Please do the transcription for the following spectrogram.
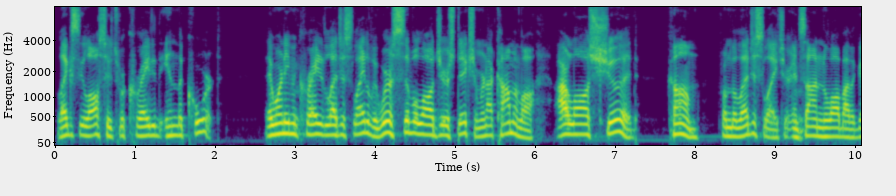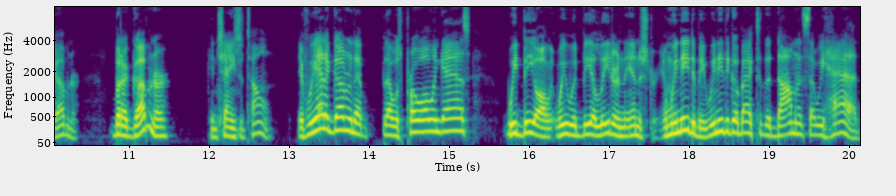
legacy lawsuits were created in the court. They weren't even created legislatively. We're a civil law jurisdiction. We're not common law. Our laws should come from the legislature and signed into law by the governor. But a governor can change the tone. If we had a governor that, that was pro oil and gas, we'd be all we would be a leader in the industry. And we need to be. We need to go back to the dominance that we had,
